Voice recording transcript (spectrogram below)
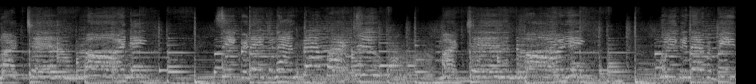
Martin Morning, Secret Agent and Vampire we can never be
